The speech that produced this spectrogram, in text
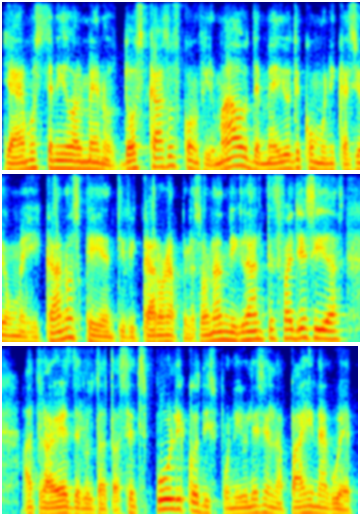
ya hemos tenido al menos dos casos confirmados de medios de comunicación mexicanos que identificaron a personas migrantes fallecidas a través de los datasets públicos disponibles en la página web.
